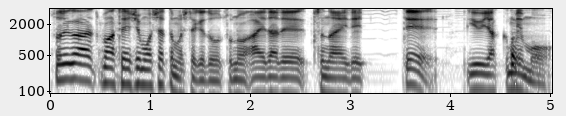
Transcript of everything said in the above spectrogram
それが、まあ、先週もおっしゃってましたけどその間でつないでいっていう役目も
